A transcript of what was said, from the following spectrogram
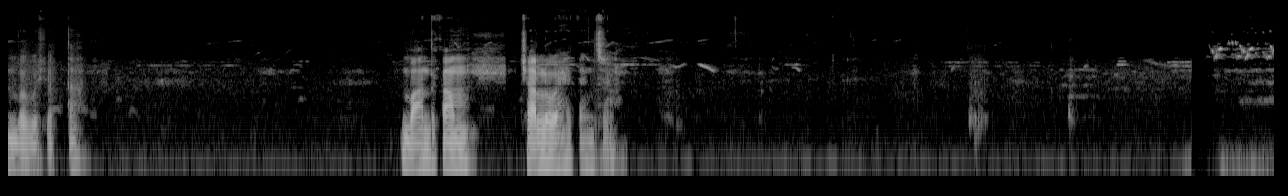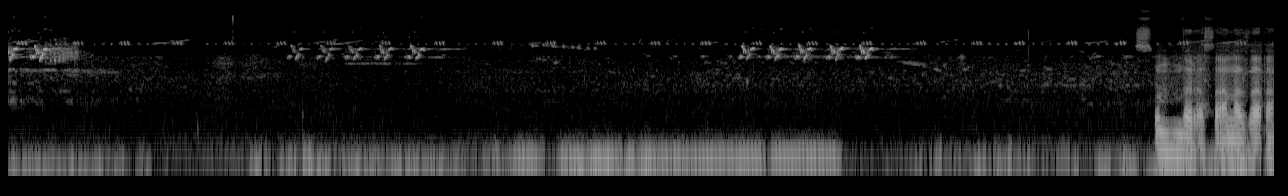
बघू शकता। बांधकाम चालू आहे त्यांचं. सुंदर असा नज़ारा.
